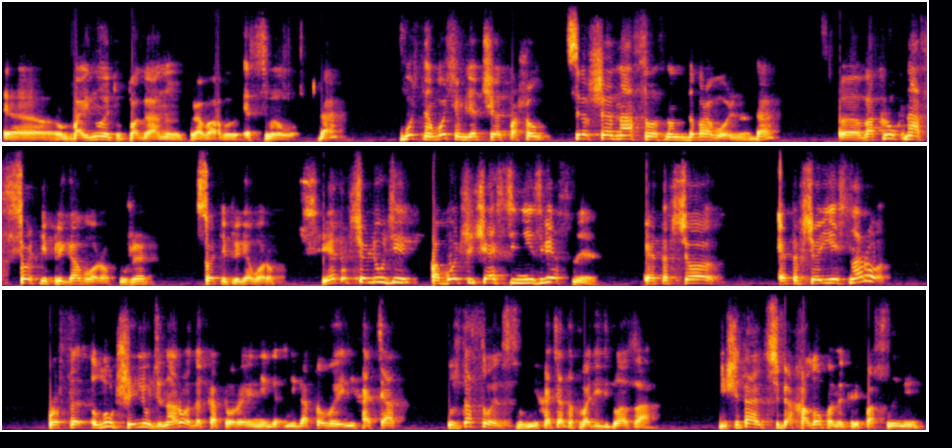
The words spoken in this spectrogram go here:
э, войну эту поганую, кровавую, СВО. Да? 8 на 8 лет человек пошел совершенно осознанно, добровольно. Да? Э, вокруг нас сотни приговоров уже, сотни приговоров. И это все люди, по большей части, неизвестные. Это все, это все и есть народ. Просто лучшие люди народа, которые не, не готовы, не хотят, ну, с достоинством, не хотят отводить глаза. Не считают себя холопами, крепостными,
